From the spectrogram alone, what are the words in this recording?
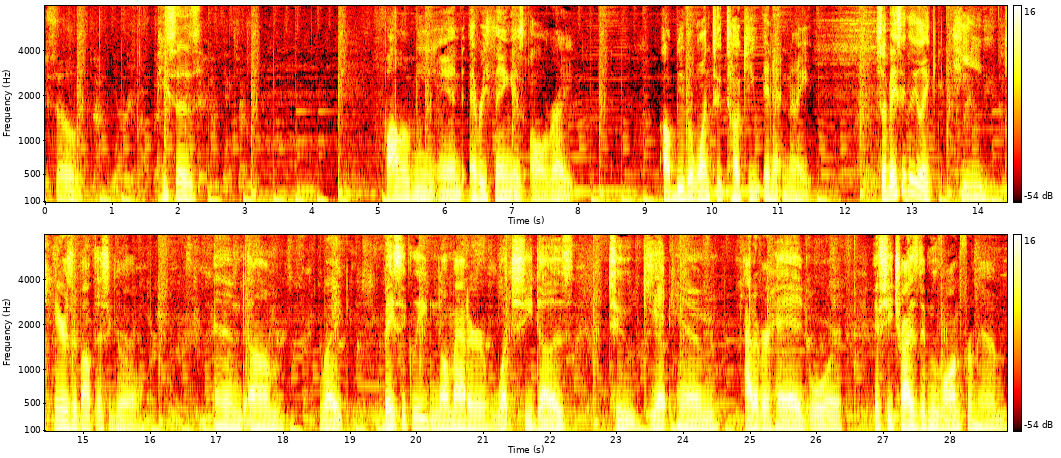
So he says, Follow me and everything is alright. I'll be the one to tuck you in at night. So basically, like, he cares about this girl. And, um, like, basically, no matter what she does, to get him out of her head or if she tries to move on from him,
